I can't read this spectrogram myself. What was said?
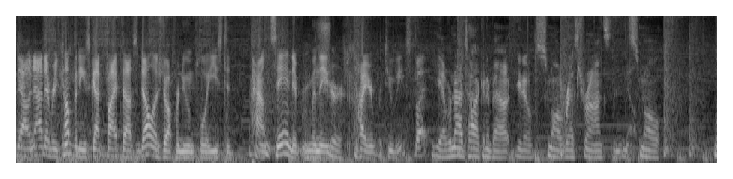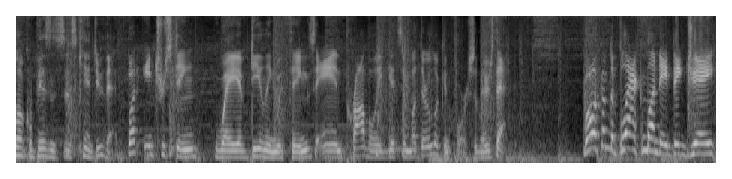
Now, not every company's got five thousand dollars to offer new employees to pound sand when they Sure. hire for two weeks, but Yeah, we're not talking about, you know, small restaurants and small local businesses can't do that. but interesting way of dealing with things and probably gets them what they're looking for. So there's that. Welcome to Black Monday, Big J.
